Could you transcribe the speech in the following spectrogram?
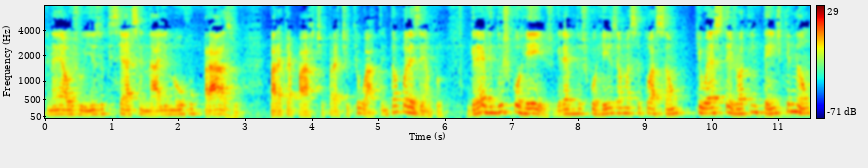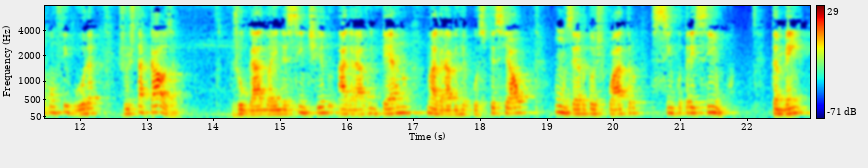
né, ao juízo que se assinale novo prazo para que a parte pratique o ato. Então, por exemplo, greve dos Correios. Greve dos Correios é uma situação que o STJ entende que não configura justa causa. Julgado aí nesse sentido, agravo interno no agravo em recurso especial 1024535. Também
